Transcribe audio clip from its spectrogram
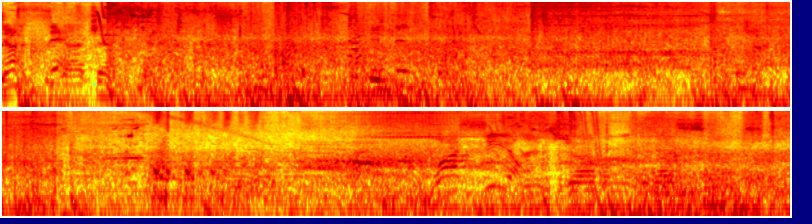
Just sit. Gotcha my shield. Nice job on the.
